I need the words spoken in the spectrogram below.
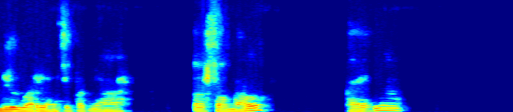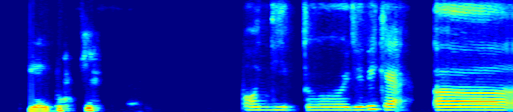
di luar yang sifatnya personal kayaknya ya itu sih Oh gitu. Jadi kayak uh,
